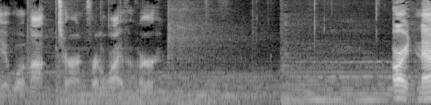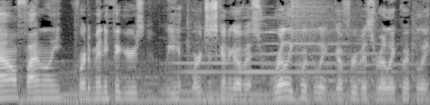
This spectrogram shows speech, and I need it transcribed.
it will not turn for the life of her. Alright, now, finally, for the minifigures, we, we're just going to go this really quickly, go through this really quickly.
